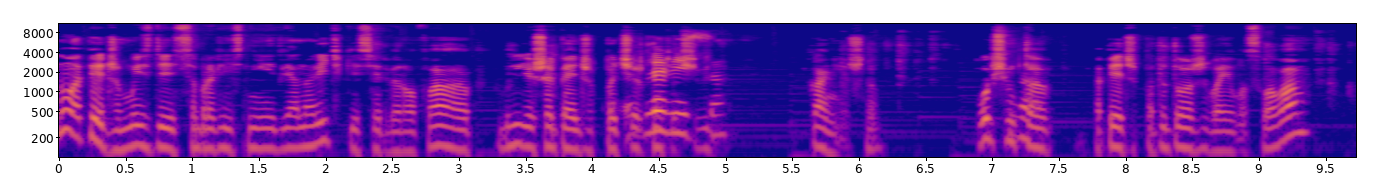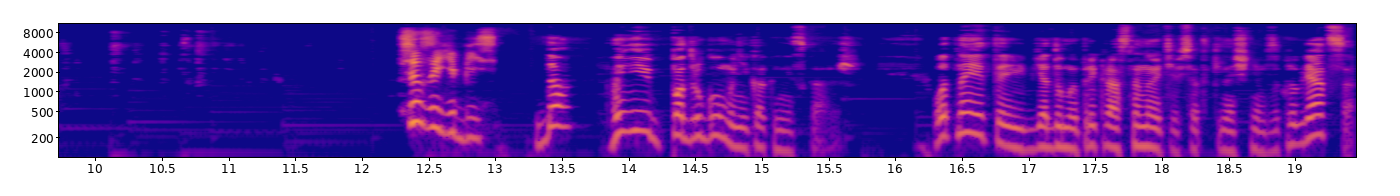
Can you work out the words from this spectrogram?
Ну, опять же, мы здесь собрались не для аналитики серверов, а лишь, опять же, подчеркнуть Для очевид- виса. Конечно. В общем-то, опять же, подытоживая его слова, Все заебись. да, и по-другому никак и не скажешь. Вот на этой, я думаю, прекрасной ноте все-таки начнем закругляться.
